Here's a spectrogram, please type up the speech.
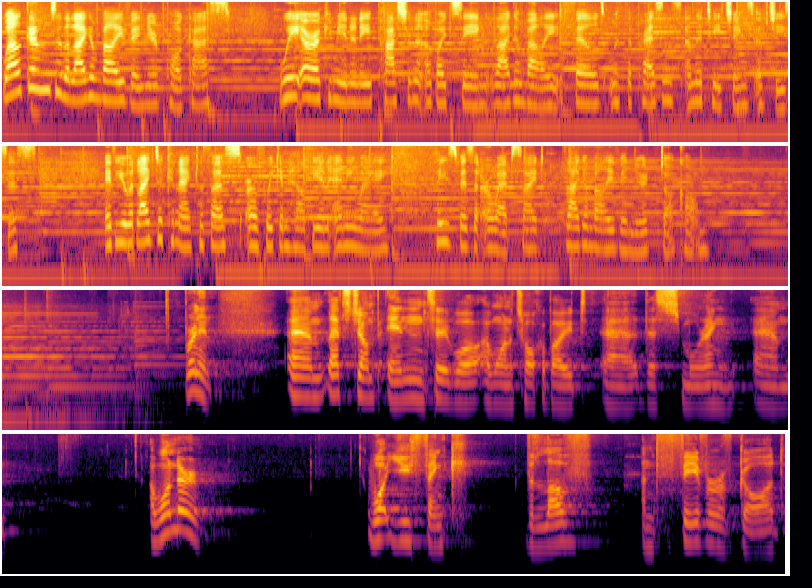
Welcome to the Lagan Valley Vineyard podcast. We are a community passionate about seeing Lagan Valley filled with the presence and the teachings of Jesus. If you would like to connect with us or if we can help you in any way, please visit our website, laganvalleyvineyard.com. Brilliant. Um, let's jump into what I want to talk about uh, this morning. Um, I wonder what you think the love and favor of God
